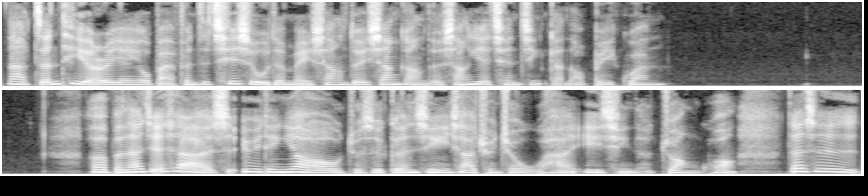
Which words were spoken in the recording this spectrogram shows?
那整体而言，有百分之七十五的美商对香港的商业前景感到悲观。呃，本来接下来是预定要就是更新一下全球武汉疫情的状况，但是。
